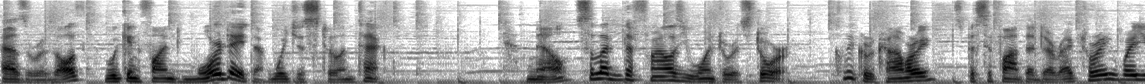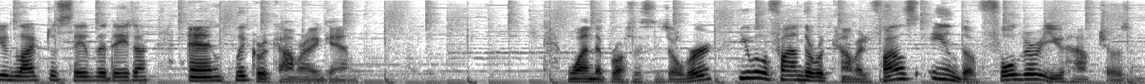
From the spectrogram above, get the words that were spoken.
As a result, we can find more data which is still intact. Now select the files you want to restore click Recovery, specify the directory where you'd like to save the data, and click Recovery again. When the process is over, you will find the recovered files in the folder you have chosen.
